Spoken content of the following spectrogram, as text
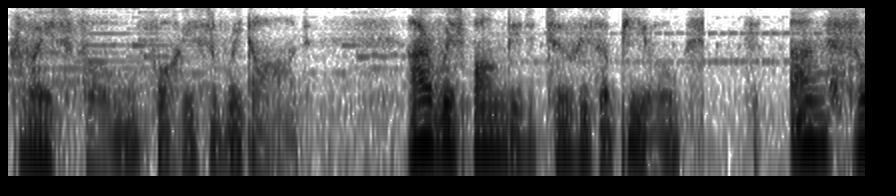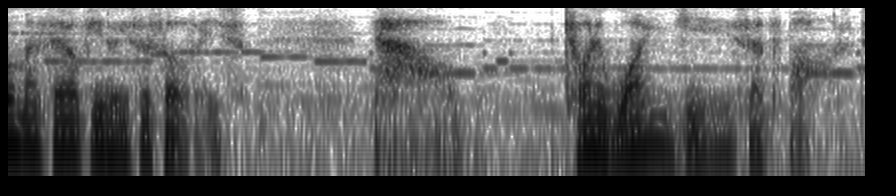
Grateful for his regard, I responded to his appeal and threw myself into his service. Now, 21 years have passed.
